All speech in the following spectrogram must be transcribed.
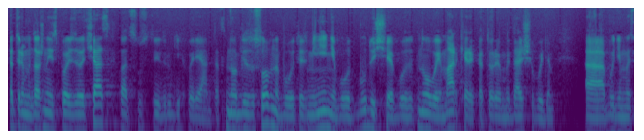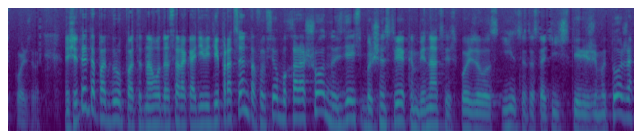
который мы должны использовать сейчас в отсутствии других вариантов. Но, безусловно, будут изменения, будут будущее, будут новые маркеры, которые мы дальше будем будем использовать. Значит, это подгруппа от 1 до 49%, и все бы хорошо, но здесь в большинстве комбинаций использовались и цитостатические режимы тоже,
